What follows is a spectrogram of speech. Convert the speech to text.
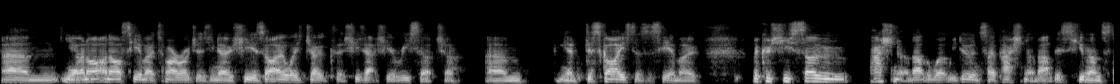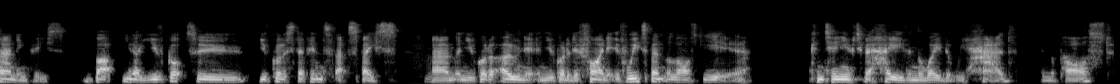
Um, you know, and our, and our CMO, Tamara Rogers, you know, she is, I always joke that she's actually a researcher, um, you know, disguised as a CMO because she's so passionate about the work we do and so passionate about this human understanding piece. But, you know, you've got to, you've got to step into that space hmm. um, and you've got to own it and you've got to define it. If we'd spent the last year continuing to behave in the way that we had in the past,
